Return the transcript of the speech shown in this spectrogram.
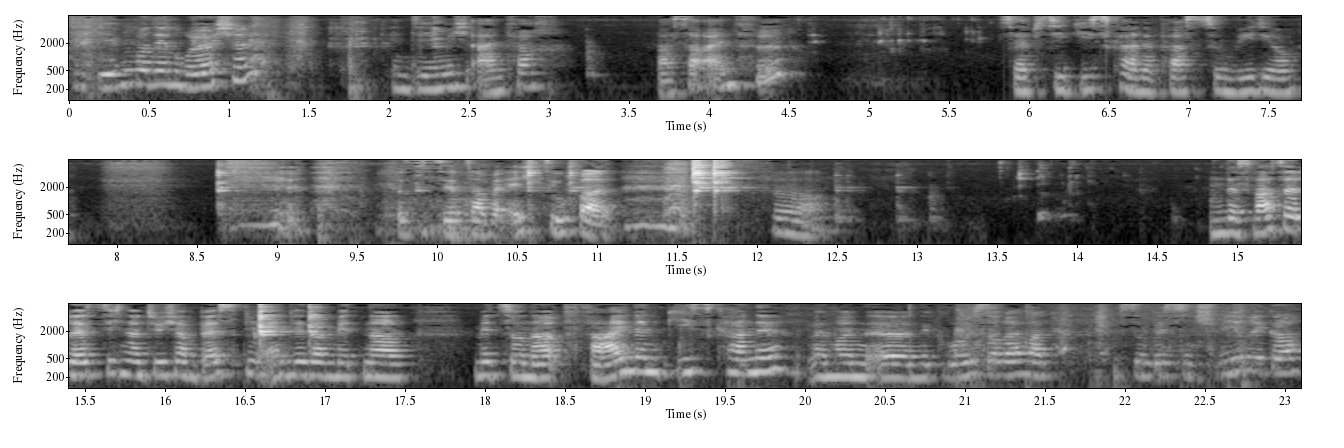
Wie geben wir den Röhrchen? Indem ich einfach Wasser einfülle. Selbst die Gießkanne passt zum Video. Das ist jetzt aber echt Zufall. So. Und das Wasser lässt sich natürlich am besten entweder mit einer mit so einer feinen Gießkanne, wenn man äh, eine größere hat, ist ein bisschen schwieriger.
